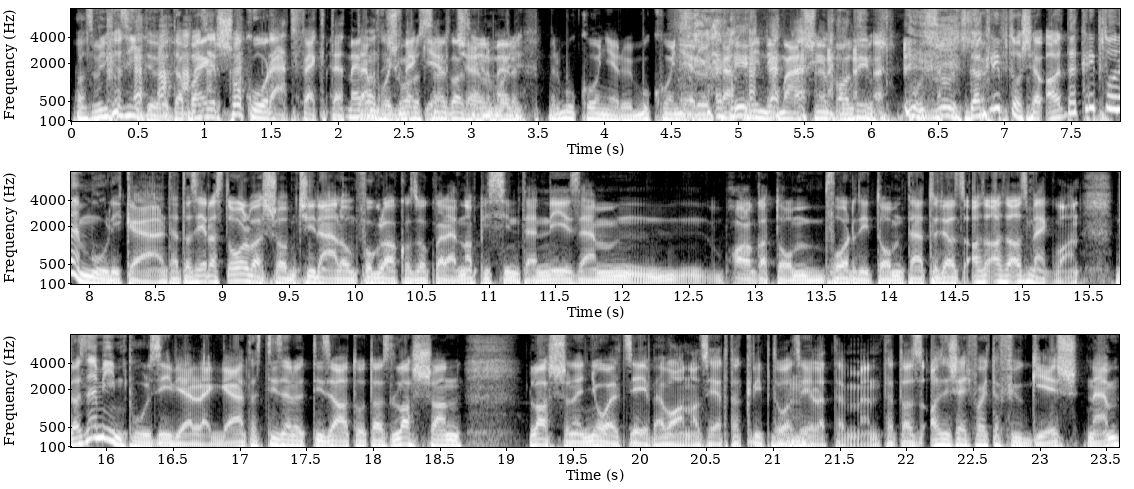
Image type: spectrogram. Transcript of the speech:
Az mondjuk az idő, de abban azért sok órát meg fektettem, az hogy megértsem, azért, hogy... mert, mert bukónyerő, bukónyerő, tehát mindig más impulzus. De a kriptó, sem, de a kriptó nem múlik el. Tehát azért azt olvasom, csinálom, foglalkozok vele, napi szinten nézem, hallgatom, fordítom, tehát hogy az, az, az, az megvan. De az nem impulzív jelleggel, hát az 15-16 óta az lassan, lassan egy 8 éve van azért a kriptó az életemben. Tehát az, az is egyfajta függés, nem?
